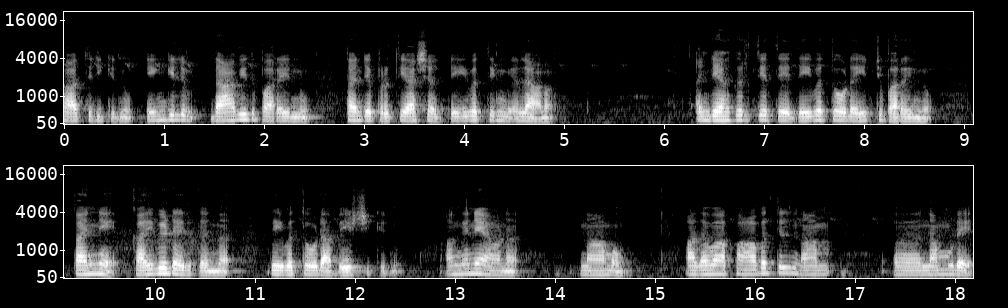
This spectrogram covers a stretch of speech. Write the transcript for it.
കാത്തിരിക്കുന്നു. എങ്കിലും ദാവീദ് പറയുന്നു തന്റെ പ്രത്യാശ ദൈവത്തിലാണ്. തന്റെ അകൃത്യത്തെ ദൈവത്തോട് ഏറ്റുപറയുന്നു. തന്നെ കൈവിടരുതെന്ന് ദൈവത്തോട് അപേക്ഷിക്കുന്നു. അങ്ങനെയാണ് നാമും അഥവാ പാപത്തിൽ നാം നമ്മുടെ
